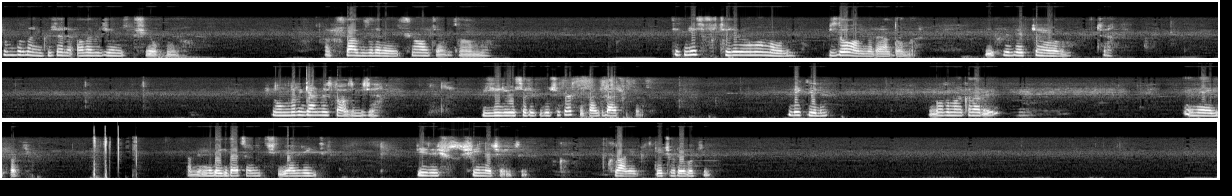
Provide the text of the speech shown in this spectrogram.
Ya buradan güzel alabileceğimiz bir şey yok mu? Bak şu daha güzele benziyor. Şunu alacağım tamam mı? Tek niye sıfır TL ben onu anlamadım. Bizde olanlar herhalde onlar. Free webcam alalım. Lütfen. Şimdi onların gelmesi lazım bize. Yüzüncü göstererek video çekersek belki daha çok gelir. Bekleyelim. Şimdi o zamana kadar bir yemeğe git bakayım. Abi nereye gidersen git işte bir yerlere git. Bir de şu şeyini açayım seni. Klavye geç oraya bakayım.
